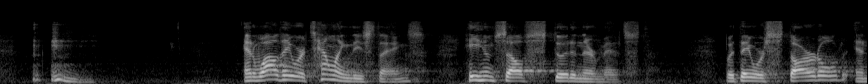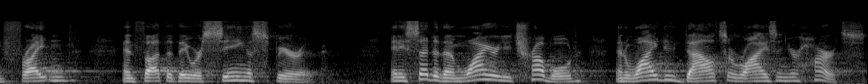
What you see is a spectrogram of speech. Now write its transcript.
and while they were telling these things, he himself stood in their midst. But they were startled and frightened and thought that they were seeing a spirit. And he said to them, Why are you troubled, and why do doubts arise in your hearts?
